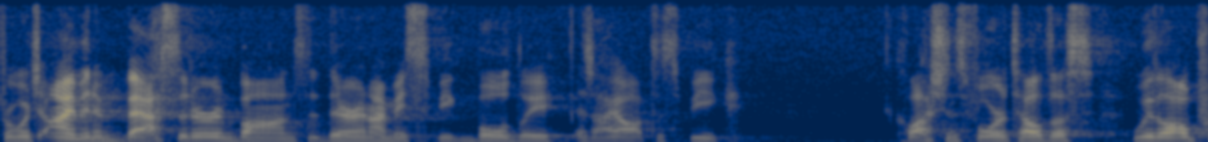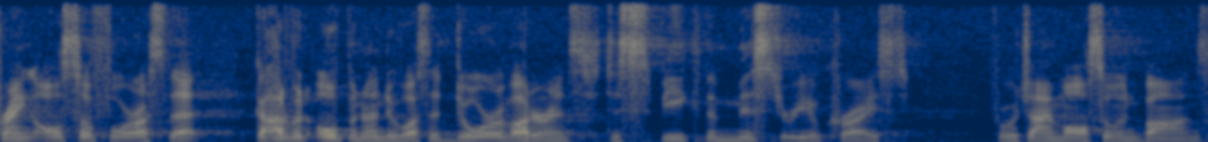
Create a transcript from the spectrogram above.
for which I am an ambassador in bonds, that therein I may speak boldly as I ought to speak. Colossians 4 tells us, with all praying also for us, that God would open unto us a door of utterance to speak the mystery of Christ, for which I am also in bonds,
